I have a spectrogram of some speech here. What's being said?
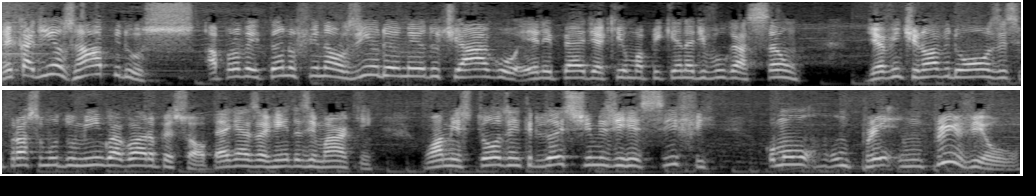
Recadinhos rápidos. Aproveitando o finalzinho do e-mail do Thiago, ele pede aqui uma pequena divulgação. Dia 29 do 11, esse próximo domingo agora, pessoal. Peguem as agendas e marquem. Um amistoso entre dois times de Recife, como um, pre um preview,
